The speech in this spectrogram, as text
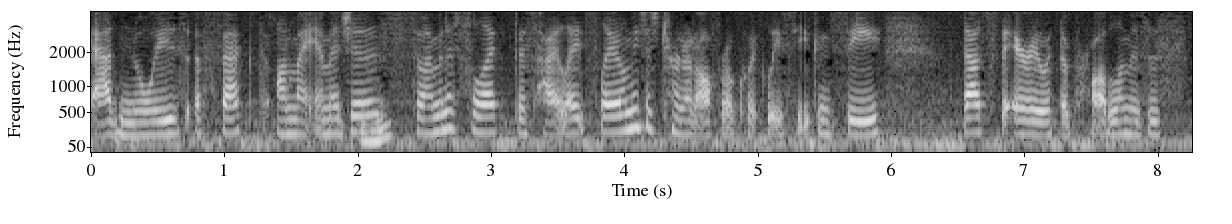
add noise effect on my images. Mm-hmm. So I'm going to select this highlights layer. Let me just turn it off real quickly so you can see. That's the area with the problem is this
